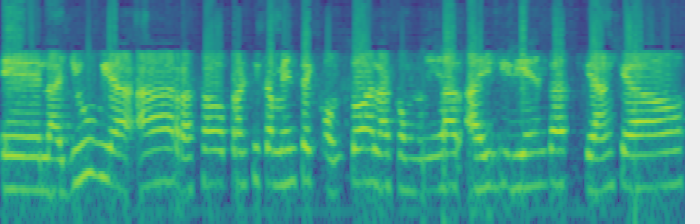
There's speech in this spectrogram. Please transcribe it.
eh, la lluvia ha arrasado prácticamente con toda la comunidad. Hay viviendas que han quedado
